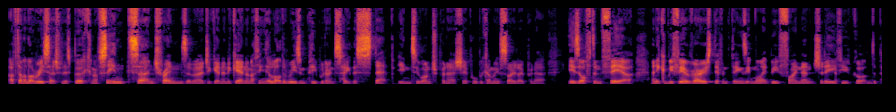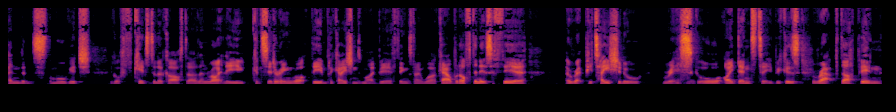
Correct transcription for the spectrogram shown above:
I've done a lot of research for this book and I've seen certain trends emerge again and again. And I think a lot of the reason people don't take the step into entrepreneurship or becoming a solopreneur is often fear. And it can be fear of various different things. It might be financially, if you've got dependents, a mortgage, you've got kids to look after, then rightly considering what the implications might be if things don't work out. But often it's a fear, a reputational risk mm-hmm. or identity because wrapped up in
